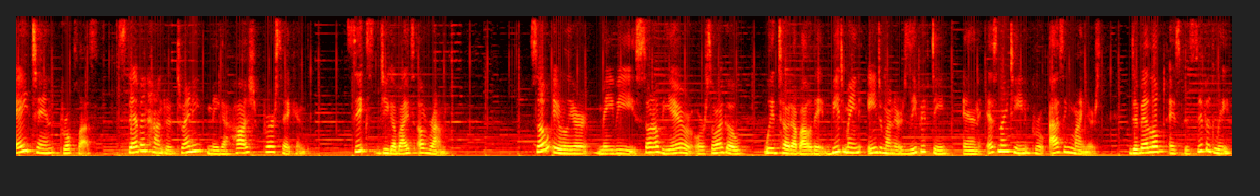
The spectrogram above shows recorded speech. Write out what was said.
A10 Pro Plus 720 mega hash per second, 6 gigabytes of RAM. So earlier, maybe sort of year or so ago, we talked about the Bitmain Antminer Z15 and S19 Pro ASIC miners, developed specifically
